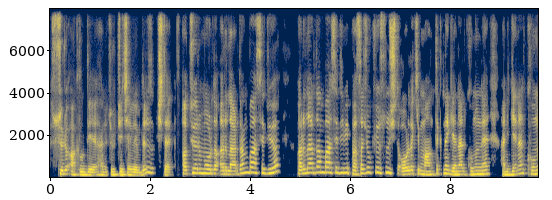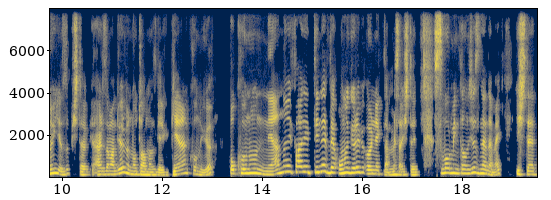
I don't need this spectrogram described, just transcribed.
sürü aklı diye hani Türkçe çevirebiliriz. İşte atıyorum orada arılardan bahsediyor. Arılardan bahsettiği bir pasaj okuyorsunuz işte oradaki mantık ne genel konu ne hani genel konuyu yazıp işte her zaman diyorum ya not almanız gerekiyor. Genel konuyu o konunun ne anlam ifade ettiğini ve ona göre bir örneklem. Mesela işte swarm intelligence ne demek? İşte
